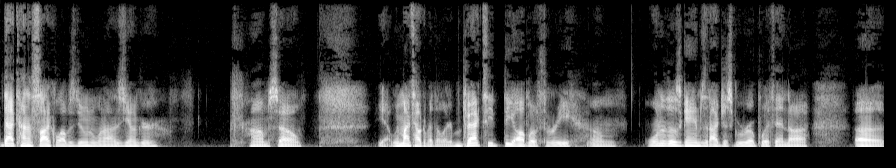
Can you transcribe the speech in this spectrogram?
That kind of cycle I was doing when I was younger. Um, so yeah, we might talk about that later. Back to Diablo 3. Um, one of those games that I just grew up with and uh, uh,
